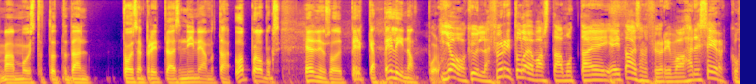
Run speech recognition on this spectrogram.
mä en muista tota, tämän toisen brittiläisen nimeä, mutta loppujen lopuksi Helenius oli pelkkä pelinappula. Joo, kyllä. Fyri tulee vastaan, mutta ei, ei Tyson Fury, vaan hänen serkku.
